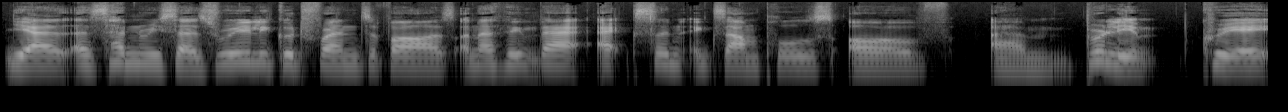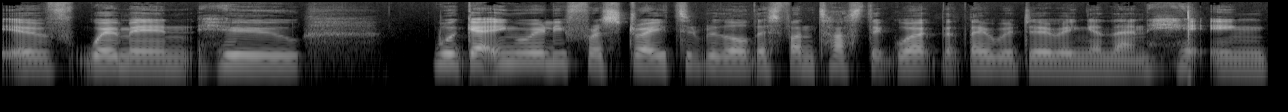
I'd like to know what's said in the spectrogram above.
yeah, as Henry says, really good friends of ours, and I think they're excellent examples of um, brilliant creative women who were getting really frustrated with all this fantastic work that they were doing and then hitting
